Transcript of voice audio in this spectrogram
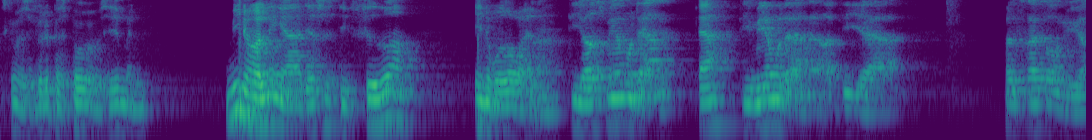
skal man selvfølgelig passe på, hvad man siger, men min holdning er, at jeg synes, de er federe end Rødovre De er også mere moderne. Ja, De er mere moderne, og de er 50 år nyere.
